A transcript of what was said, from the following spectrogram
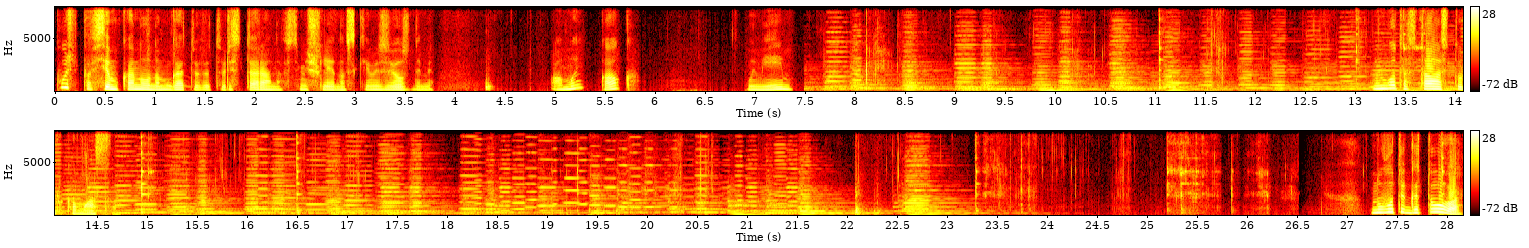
Пусть по всем канонам готовят в ресторанах с мишленовскими звездами. А мы как? Умеем. Ну вот осталось только масло. Ну вот и готово.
